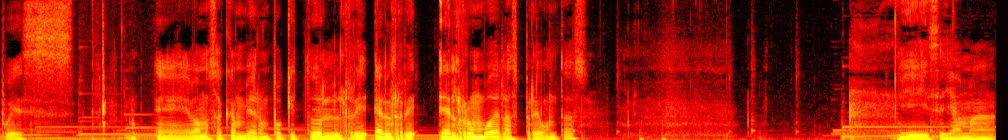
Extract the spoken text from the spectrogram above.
Pues eh, vamos a cambiar un poquito el, ri- el, ri- el rumbo de las preguntas. Y se llama,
